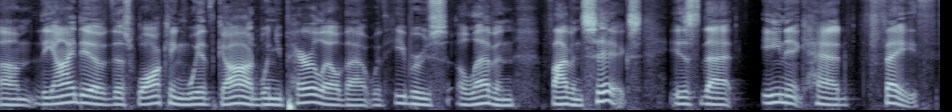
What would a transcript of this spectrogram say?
Um, the idea of this walking with God, when you parallel that with Hebrews 11, 5 and 6, is that Enoch had faith.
